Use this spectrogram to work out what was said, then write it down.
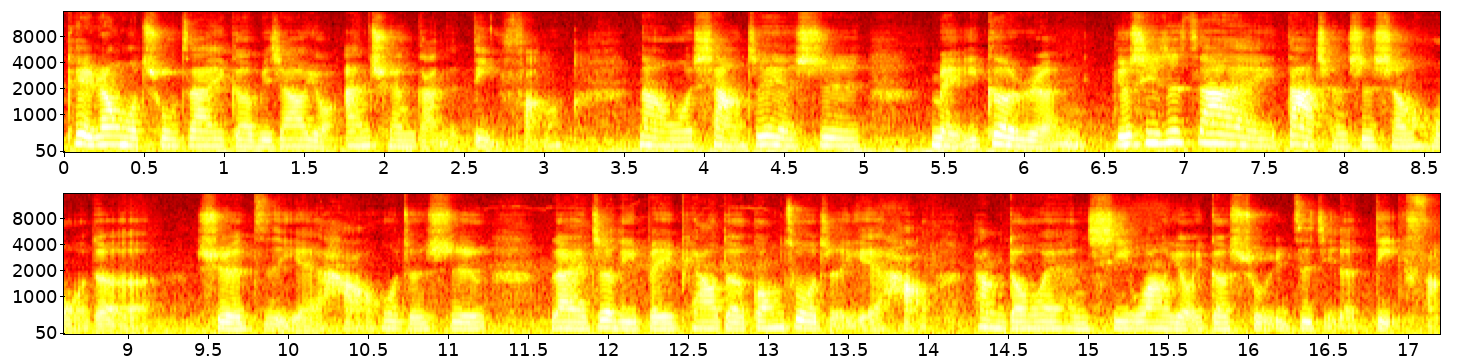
可以让我处在一个比较有安全感的地方。那我想这也是每一个人，尤其是在大城市生活的学子也好，或者是来这里北漂的工作者也好，他们都会很希望有一个属于自己的地方。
